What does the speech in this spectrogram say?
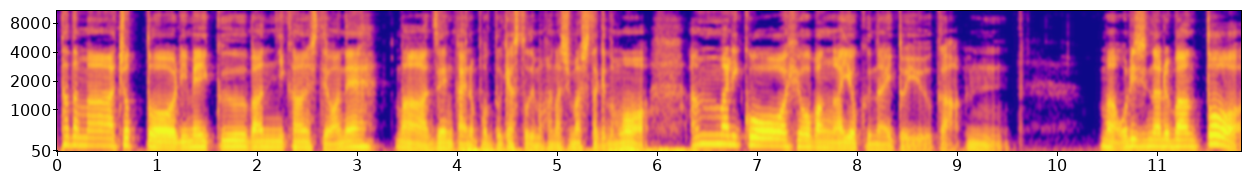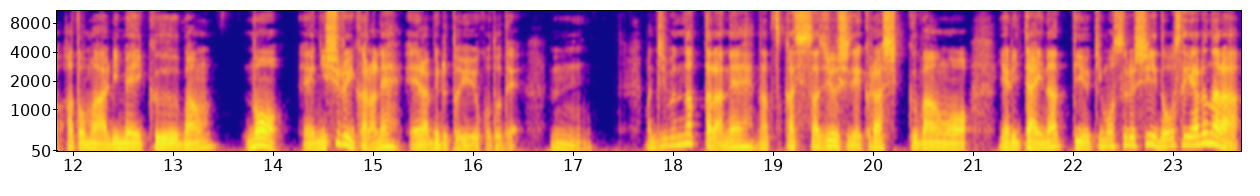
ただまあ、ちょっとリメイク版に関してはね、まあ前回のポッドキャストでも話しましたけども、あんまりこう評判が良くないというか、うん。まあオリジナル版と、あとまあリメイク版の2種類からね、選べるということで、うん。まあ、自分だったらね、懐かしさ重視でクラシック版をやりたいなっていう気もするし、どうせやるなら、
